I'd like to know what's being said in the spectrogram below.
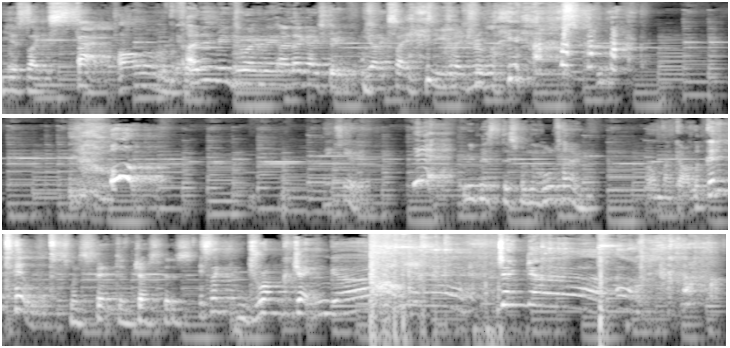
you just like spat all over the place. I didn't mean to, I, mean, I like ice cream. You got excited. You started drooling. this one the whole time. Oh my god! Look at it tilt. It's my spirit of justice. It's like drunk Jenga. Oh, yeah! Jenga. Oh.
